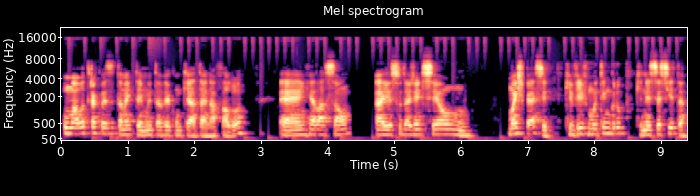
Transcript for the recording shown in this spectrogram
Uma outra coisa também que tem muito a ver com o que a Tainá falou é em relação a isso da gente ser um, uma espécie que vive muito em grupo, que necessita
